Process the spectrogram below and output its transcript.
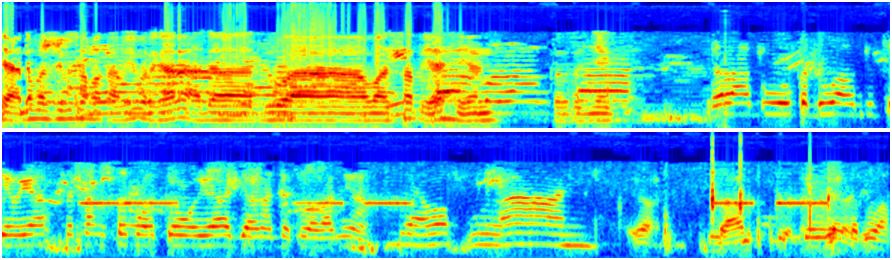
Ya, Anda masih bersama kami mendengar ada dua WhatsApp ya yang tentunya lagu kedua untuk cewek ya. Tenang semua cowok ya, jangan ada suaranya. Jawab Ulan. Ya, dan untuk cewek yang kedua.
